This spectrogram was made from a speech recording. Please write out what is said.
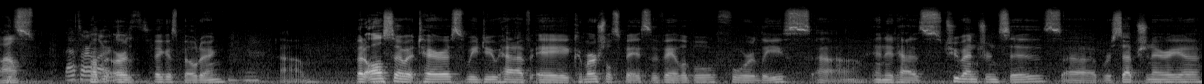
Wow. it's That's our probably our largest. Mm-hmm. biggest building. Um, but also at Terrace, we do have a commercial space available for lease, uh, and it has two entrances, uh, reception area,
